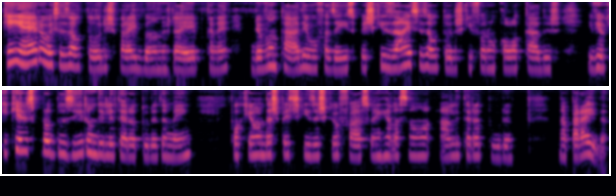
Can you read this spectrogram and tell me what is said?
quem eram esses autores paraibanos da época, né? Me deu vontade, eu vou fazer isso, pesquisar esses autores que foram colocados e ver o que, que eles produziram de literatura também porque é uma das pesquisas que eu faço é em relação à literatura na Paraíba.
